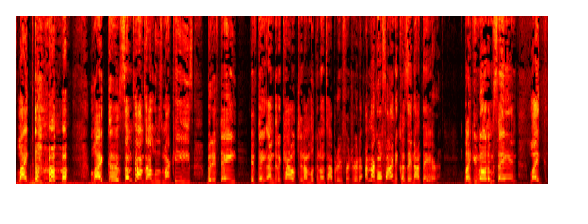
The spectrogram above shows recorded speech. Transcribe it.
Like, like uh, sometimes I lose my keys, but if they if they under the couch and I'm looking on top of the refrigerator, I'm not gonna find it because they're not there. Like, you know what I'm saying? Like,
